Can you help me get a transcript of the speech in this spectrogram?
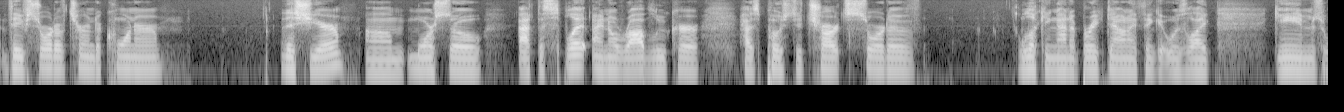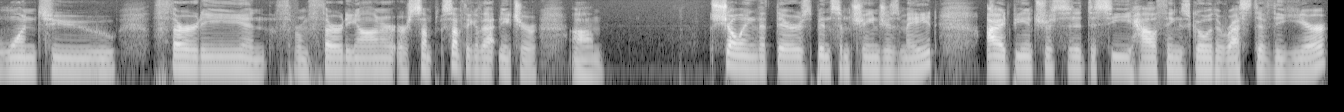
they've sort of turned a corner this year um, more so at the split. I know Rob Luker has posted charts sort of looking at a breakdown. I think it was like games 1 to 30 and from 30 on or, or some, something of that nature. Um, showing that there's been some changes made. I'd be interested to see how things go the rest of the year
